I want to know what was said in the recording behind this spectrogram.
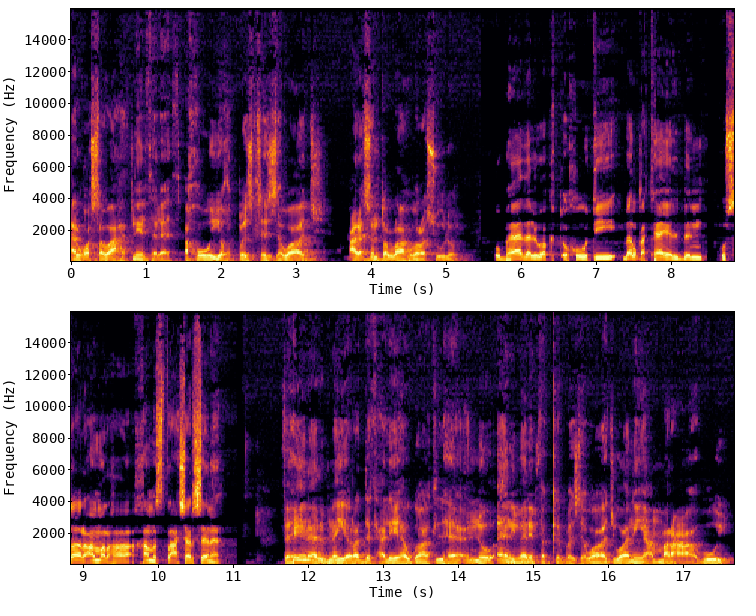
القصة واحد اثنين ثلاث. أخوي يخطب للزواج على سنة الله ورسوله. وبهذا الوقت أخوتي بلغت هاي البنت وصار عمرها 15 سنة. فهنا البنية ردت عليها وقالت لها إنه اني ماني مفكر بالزواج واني عم مرعى أبوي.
